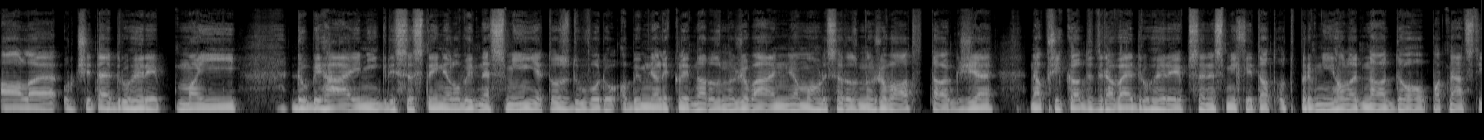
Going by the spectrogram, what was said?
ale určité druhy ryb mají doby hájení, kdy se stejně lovit nesmí. Je to z důvodu, aby měli klid na rozmnožování a mohli se rozmnožovat, takže například dravé druhy ryb se nesmí chytat od 1. ledna do 15.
